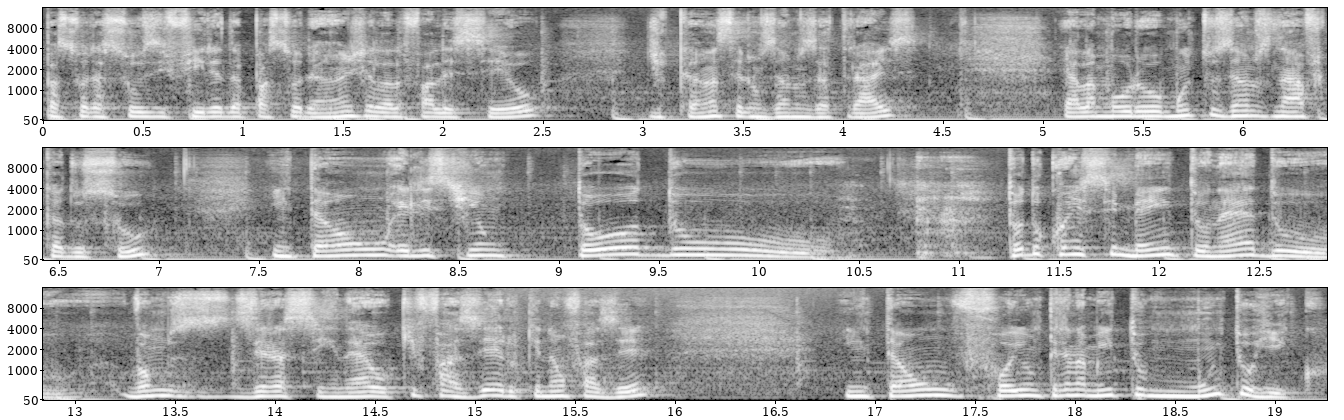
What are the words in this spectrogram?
Pastora Suzy, filha da pastora Ângela, ela faleceu de câncer uns anos atrás. Ela morou muitos anos na África do Sul, então eles tinham todo todo o conhecimento, né, do vamos dizer assim, né, o que fazer, o que não fazer. Então foi um treinamento muito rico.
